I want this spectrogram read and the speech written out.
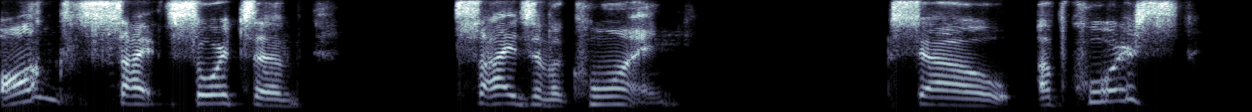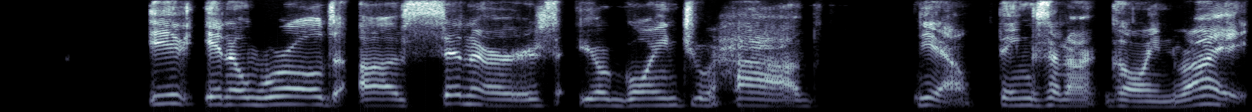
all si- sorts of sides of a coin. So, of course, in a world of sinners, you're going to have, you know, things that aren't going right.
